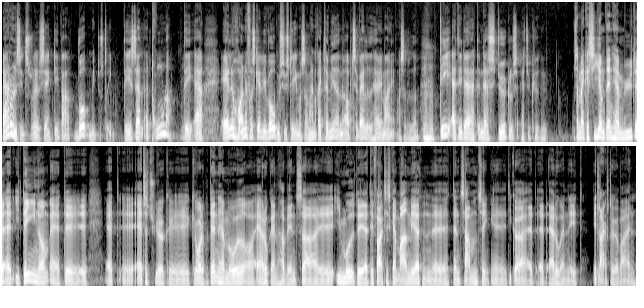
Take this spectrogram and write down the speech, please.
Erdogans industrialisering, det er bare våbenindustrien. Det er salg af droner. Det er alle hånde forskellige våbensystemer, som han reklamerede med op til valget her i maj osv. Mm-hmm. Det er det der, den der styrkelse af Tyrkiet så man kan sige om den her myte, at ideen om, at, øh, at øh, Atatürk øh, gjorde det på den her måde, og Erdogan har vendt sig øh, imod det, at det faktisk er meget mere den, øh, den samme ting, øh, de gør, at, at Erdogan et, et langt stykke af vejen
